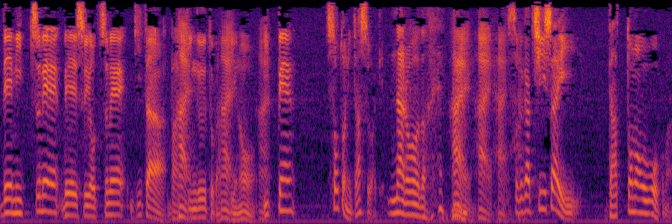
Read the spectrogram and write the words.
で、3つ目、ベース、4つ目、ギター、バッキングとかっていうのを、はい。はい。い。っぺん、外に出すわけ。なるほどね。はいはい。はい。それが小さい、ダットのウォークマン。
